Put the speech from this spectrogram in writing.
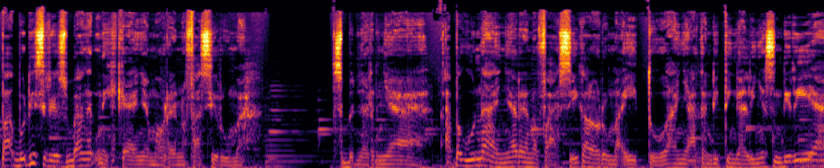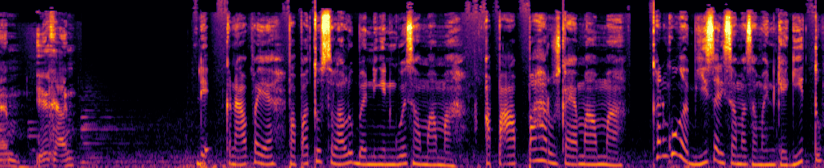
Pak Budi serius banget nih kayaknya mau renovasi rumah. Sebenarnya, apa gunanya renovasi kalau rumah itu hanya akan ditinggalinya sendirian, ya kan? Dek, kenapa ya? Papa tuh selalu bandingin gue sama mama. Apa-apa harus kayak mama. Kan gue gak bisa disama-samain kayak gitu.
